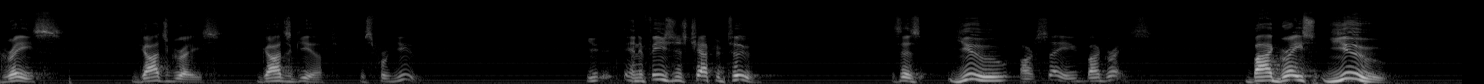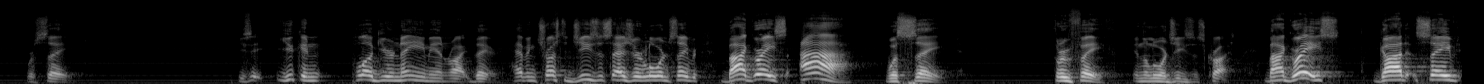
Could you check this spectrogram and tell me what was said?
Grace, God's grace, God's gift is for you. you. In Ephesians chapter 2, it says, You are saved by grace. By grace, you were saved. You see, you can plug your name in right there. Having trusted Jesus as your Lord and Savior, by grace I was saved through faith in the Lord Jesus Christ. By grace, God saved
